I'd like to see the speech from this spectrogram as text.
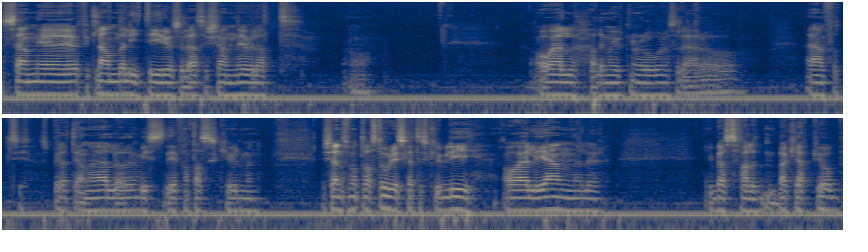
Sen när jag fick landa lite i det och sådär så kände jag väl att... Ja, AL hade man gjort några år och sådär. Även fått spela i NHL och visst, det är fantastiskt kul men det kändes som att det var stor risk att det skulle bli AL igen eller i bästa fall ett backupjobb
